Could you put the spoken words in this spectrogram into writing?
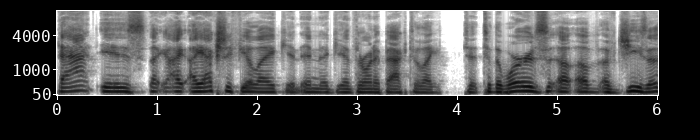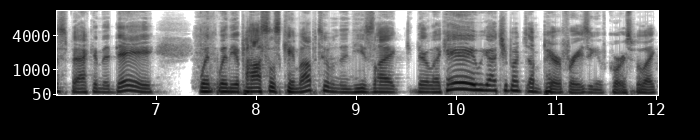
that is like, I, I actually feel like, and, and again, throwing it back to like, to, to the words of, of, of Jesus back in the day, when when the apostles came up to him and he's like they're like hey we got you a bunch i'm paraphrasing of course but like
